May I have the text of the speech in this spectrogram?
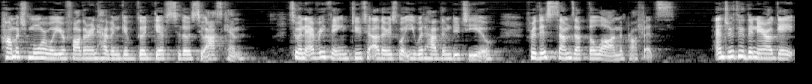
how much more will your Father in heaven give good gifts to those who ask him? So in everything, do to others what you would have them do to you. For this sums up the law and the prophets. Enter through the narrow gate,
